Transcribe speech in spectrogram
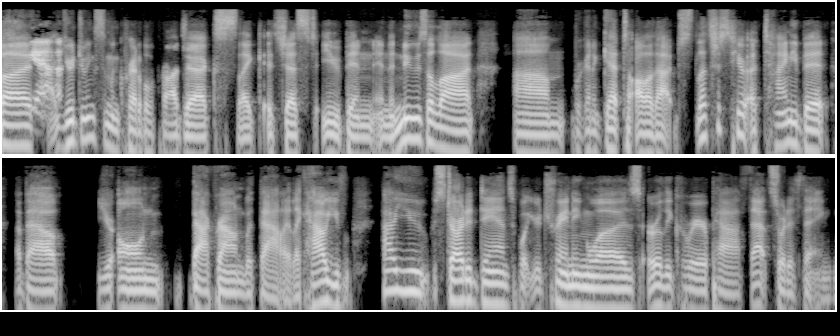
But Yeah. you're doing some incredible projects. Like it's just you've been in the news a lot. Um, we're gonna get to all of that. Just, let's just hear a tiny bit about your own background with ballet, like how you how you started dance, what your training was, early career path, that sort of thing.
